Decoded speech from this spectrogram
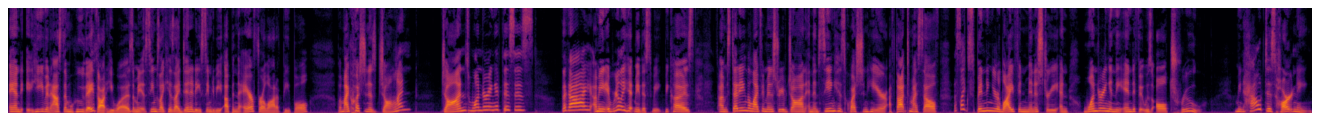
and he even asked them who they thought he was. I mean, it seems like his identity seemed to be up in the air for a lot of people. But my question is, John? John's wondering if this is the guy? I mean, it really hit me this week because um, studying the life and ministry of John and then seeing his question here, I thought to myself, that's like spending your life in ministry and wondering in the end if it was all true. I mean, how disheartening.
